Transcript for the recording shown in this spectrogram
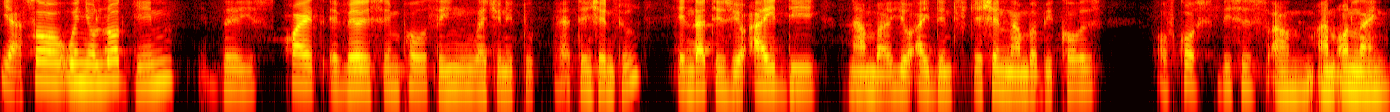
Yeah so when you log in there is quite a very simple thing that you need to pay attention to and that is your id number your identification number because of course this is um, an online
